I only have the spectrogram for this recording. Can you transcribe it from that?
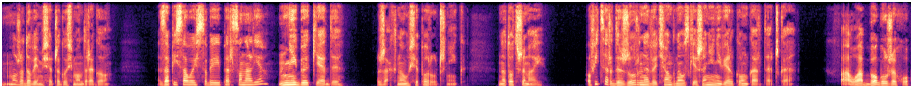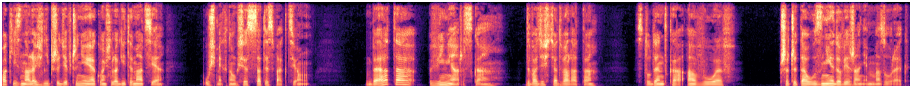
Może dowiem się czegoś mądrego. Zapisałeś sobie jej personalia? Niby kiedy? Żachnął się porucznik. No to trzymaj. Oficer dyżurny wyciągnął z kieszeni niewielką karteczkę. Chwała Bogu, że chłopaki znaleźli przy dziewczynie jakąś legitymację. Uśmiechnął się z satysfakcją. Beata Winiarska, 22 lata, studentka AWF. Przeczytał z niedowierzaniem Mazurek.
